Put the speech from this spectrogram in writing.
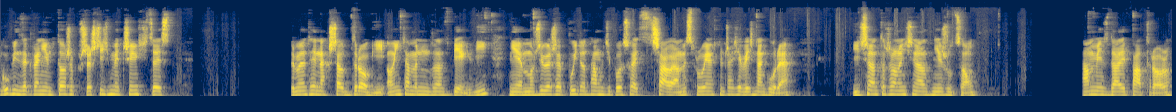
głupim zagraniem to, że przeszliśmy czymś, co jest Zrobimy tutaj na kształt drogi. Oni tam będą do nas biegli. Nie, możliwe, że pójdą tam, gdzie było słychać strzały, a my spróbujemy w tym czasie wejść na górę. Liczę na to, że oni się na nas nie rzucą. Tam jest dalej patrol.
